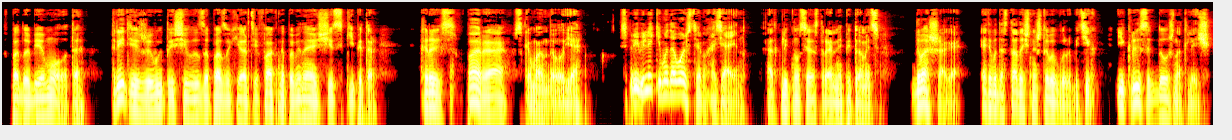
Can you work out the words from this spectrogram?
в подобие молота. Третий же вытащил из-за пазухи артефакт, напоминающий скипетр. «Крыс, пора», — скомандовал я. «С превеликим удовольствием, хозяин», — откликнулся астральный питомец. Два шага. Этого достаточно, чтобы вырубить их, и крысок должен отвлечь.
